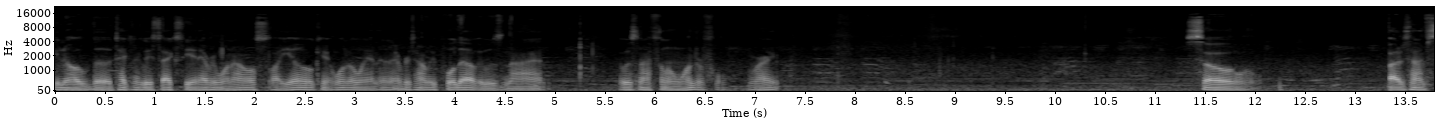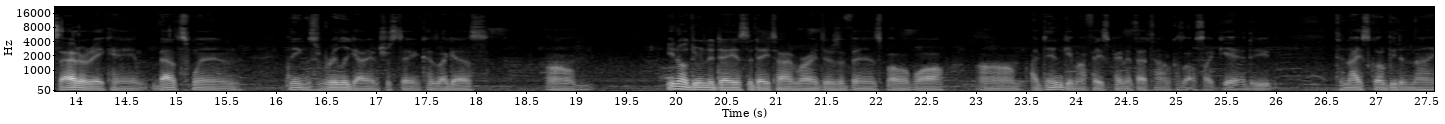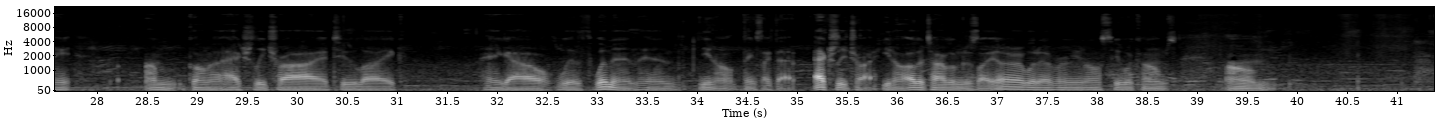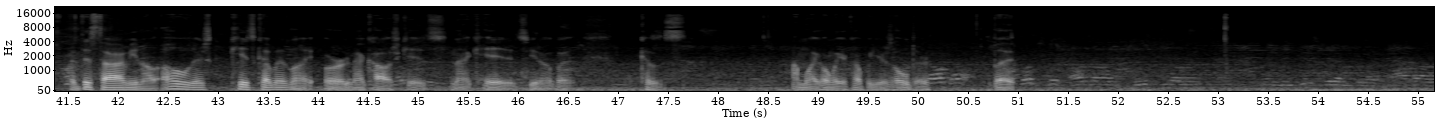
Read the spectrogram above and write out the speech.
you know, the technically sexy and everyone else, like, yo, Camp Wonderland. And every time we pulled up, it was not, it was not feeling wonderful, right? So by the time Saturday came, that's when things really got interesting because I guess um, you know, during the day, it's the daytime, right? There's events, blah, blah, blah. Um, I didn't get my face painted at that time because I was like, yeah, dude, tonight's going to be the night. I'm going to actually try to, like, hang out with women and, you know, things like that. Actually try. You know, other times I'm just like, oh, whatever, you know, see what comes. Um, but this time, you know, oh, there's kids coming, like, or not college kids, not kids, you know, but because I'm like only a couple years older, but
